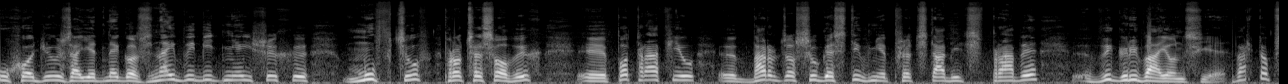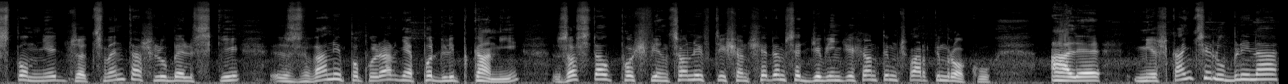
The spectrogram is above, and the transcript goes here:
uchodził za jednego z najwybitniejszych y, mówców procesowych. Y, Potrafił y, bardzo sugestywnie przedstawić sprawy, wygrywając je. Warto wspomnieć, że cmentarz lubelski, zwany popularnie Podlipkami, został poświęcony w 1794 roku, ale mieszkańcy Lublina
